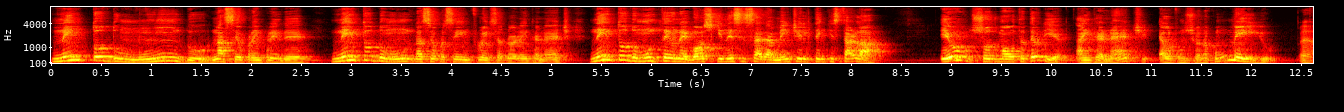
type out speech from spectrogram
Nem todo mundo nasceu para empreender, nem todo mundo nasceu para ser influenciador na internet, nem todo mundo tem um negócio que necessariamente ele tem que estar lá. Eu sou de uma outra teoria. A internet, ela funciona como meio. É,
